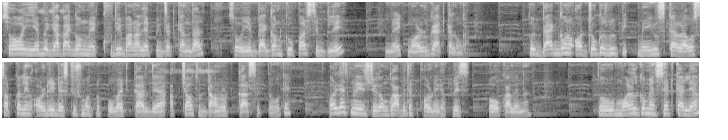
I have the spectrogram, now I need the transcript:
सो ये बैकग्राउंड में खुद ही बना लिया पिक्जाट के अंदर। सो ये बैकग्राउंड के ऊपर सिंपली मैं एक मॉडल को ऐड कर लूँगा। तो बैकग्राउंड और जो कुछ भी मैं यूज़ कर रहा हूँ सबका लिंक ऑलरेडी डिस्क्रिप्शन बॉक्स में प्रोवाइड कर दिया। आप चाहो तो डाउनलोड कर सकते हो ओके और गैस मेरे इंस्टाग्राम को अभी तक फॉलो नहीं किया प्लीज़ फॉलो कर लेना। तो मॉडल को मैं सेट कर लिया।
